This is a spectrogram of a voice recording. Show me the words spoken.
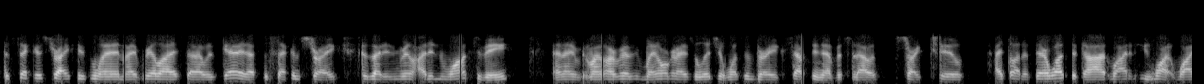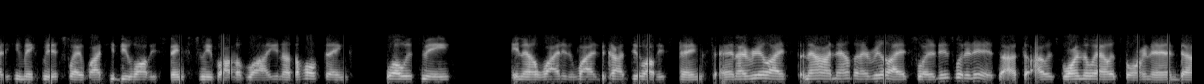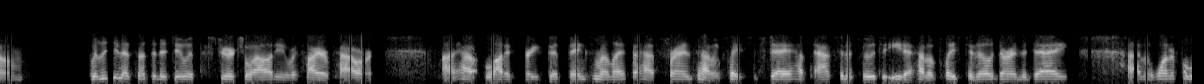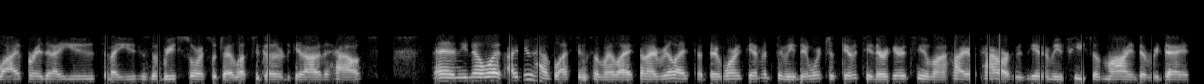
The second strike is when I realized that I was gay. That's the second strike because I didn't real I didn't want to be, and I my my organized religion wasn't very accepting of it. So that was strike two. I thought if there was a God, why did he why why did he make me this way? Why did he do all these things to me? Blah blah blah. You know the whole thing. Woe is me. You know why did why did God do all these things? And I realized now now that I realized what it is, what it is. I, I was born the way I was born, and um, religion has nothing to do with spirituality or with higher power. I have a lot of great good things in my life. I have friends. I have a place to stay. I have abstinent food to eat. I have a place to go during the day. I have a wonderful library that I use and I use as a resource, which I love to go to get out of the house. And you know what? I do have blessings in my life, and I realized that they weren't given to me. They weren't just given to me. They were given to me by a higher power, who's giving me peace of mind every day.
